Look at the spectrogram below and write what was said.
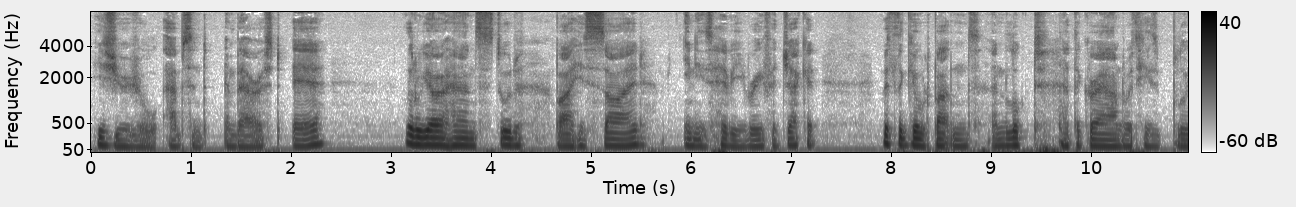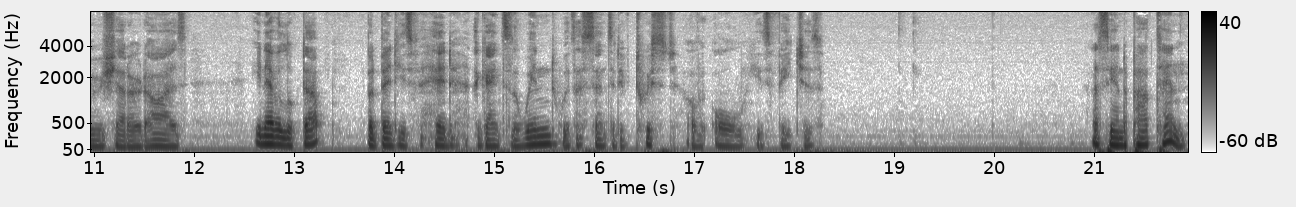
his usual absent, embarrassed air. Little Johann stood by his side in his heavy reefer jacket with the gilt buttons and looked at the ground with his blue shadowed eyes. He never looked up, but bent his head against the wind with a sensitive twist of all his features. That's the end of part 10.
